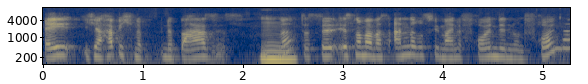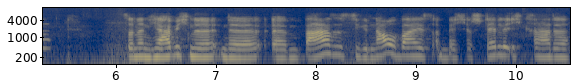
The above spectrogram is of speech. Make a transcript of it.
ey, hier habe ich eine, eine Basis. Mhm. Ne? Das ist nochmal was anderes wie meine Freundinnen und Freunde, sondern hier habe ich eine, eine ähm, Basis, die genau weiß, an welcher Stelle ich gerade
